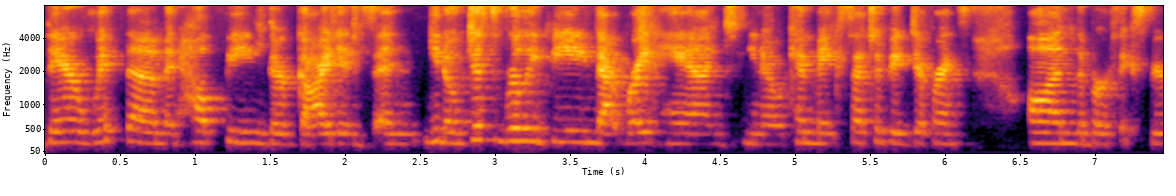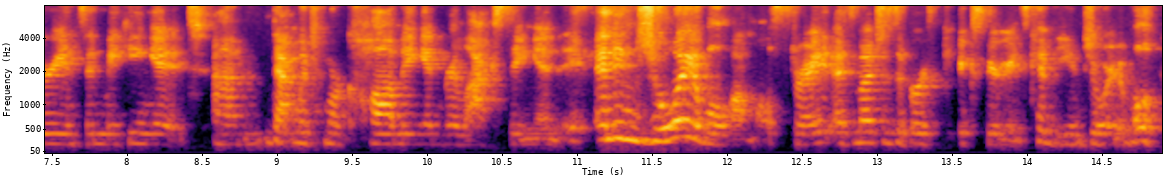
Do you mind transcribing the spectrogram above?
there with them and helping their guidance and, you know, just really being that right hand, you know, can make such a big difference on the birth experience and making it um, that much more calming and relaxing and, and enjoyable almost, right? As much as a birth experience can be enjoyable.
